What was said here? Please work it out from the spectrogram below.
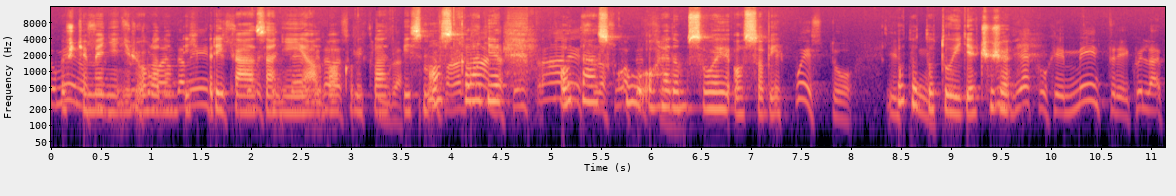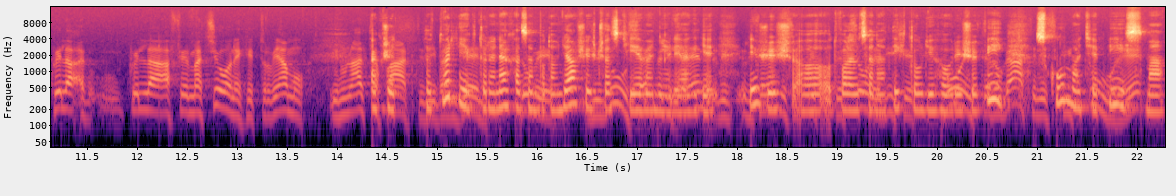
ešte menej než ohľadom tých prikázaní, alebo ako vykladať písmo. Skladie otázku ohľadom svojej osoby. O toto tu ide. Čiže, takže to tvrdenie, ktoré nachádzam potom v ďalších častí Evanília, kde Ježiš, odvolajúca na týchto ľudí, hovorí, že vy skúmate písma,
